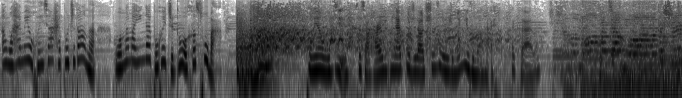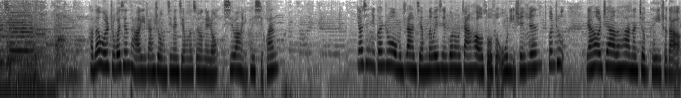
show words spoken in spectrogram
啊，我还没有回家，还不知道呢。我妈妈应该不会只给我喝醋吧？” 童言无忌，这小孩应该不知道吃醋是什么意思呢，还太可爱了。好的，我是主播仙草，以上是我们今天节目的所有内容，希望你会喜欢。邀请你关注我们这档节目的微信公众账号，搜索“无理轩轩”，关注，然后这样的话呢，就可以收到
